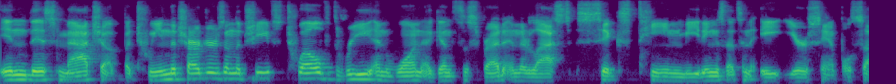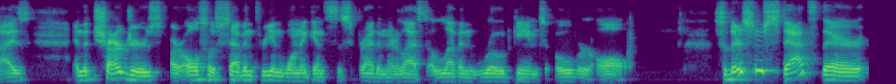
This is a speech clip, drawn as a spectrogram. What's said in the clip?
in this matchup between the Chargers and the Chiefs 12 3 and 1 against the spread in their last 16 meetings. That's an eight year sample size. And the Chargers are also 7 3 and 1 against the spread in their last 11 road games overall. So there's some stats there.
